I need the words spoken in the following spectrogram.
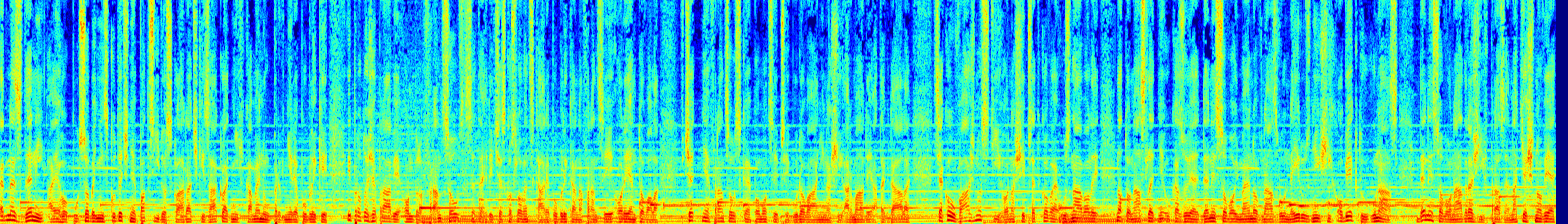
Ernest Denny a jeho působení skutečně patří do skládačky základních kamenů první republiky, i protože právě on byl francouz, se tehdy Československá republika na Francii orientovala, včetně francouzské pomoci při budování naší armády a tak dále. S jakou vážností ho naši předkové uznávali, na to následně ukazuje Denisovo jméno v názvu nejrůznějších objektů u nás. Denisovo nádraží v Praze na Těšnově,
